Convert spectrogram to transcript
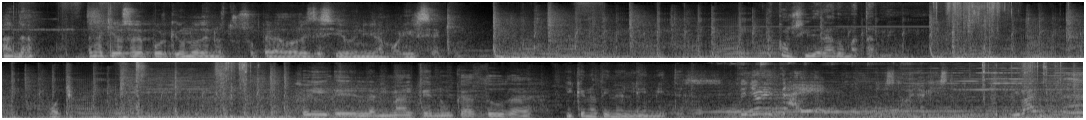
Ana, Ana, quiero saber por qué uno de nuestros operadores decidió venir a morirse aquí. ¿Ha considerado matarme? Mucho. Soy el animal que nunca duda y que no tiene límites. ¡Señor, está ahí! Aquí estoy, aquí estoy. ¡Iván!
